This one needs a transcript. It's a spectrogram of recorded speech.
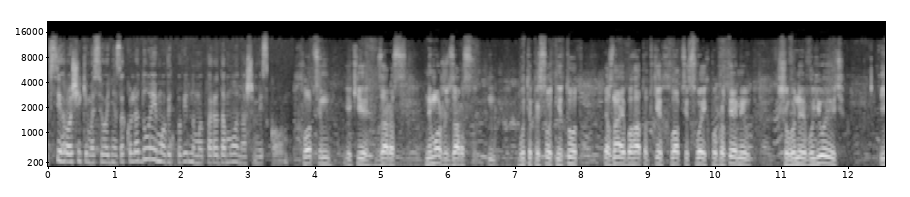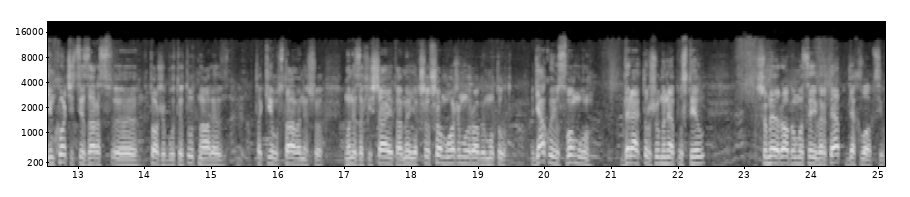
Всі гроші, які ми сьогодні заколядуємо, відповідно, ми передамо нашим військовим. Хлопцям, які зараз не можуть зараз бути присутні тут. Я знаю багато таких хлопців, своїх побратимів, що вони воюють. І їм хочеться зараз е, теж бути тут, ну, але такі обставини, що вони захищають, а ми, якщо що можемо, робимо тут. Дякую своєму директору, що мене пустив, що ми робимо цей вертеп для хлопців.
